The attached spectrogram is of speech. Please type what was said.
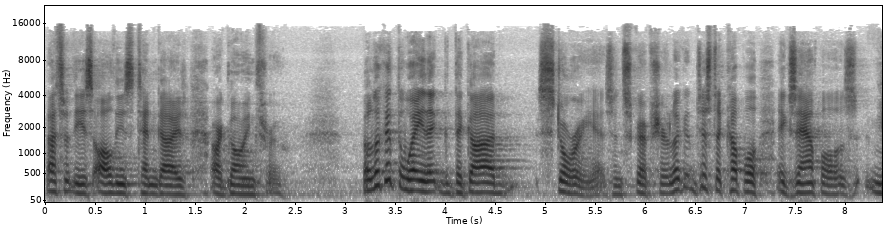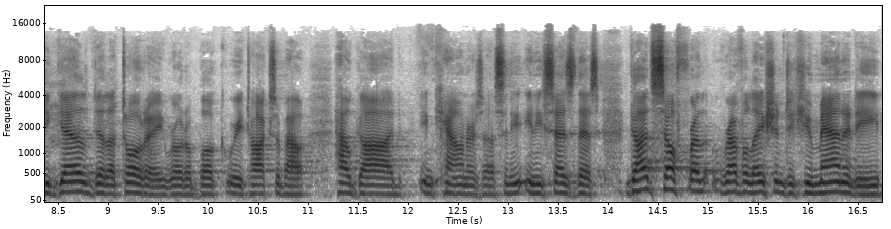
That's what these, all these 10 guys are going through. But look at the way that, that God story is in Scripture. Look at just a couple examples. Miguel de la Torre wrote a book where he talks about how God encounters us. And he, and he says this God's self revelation to humanity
